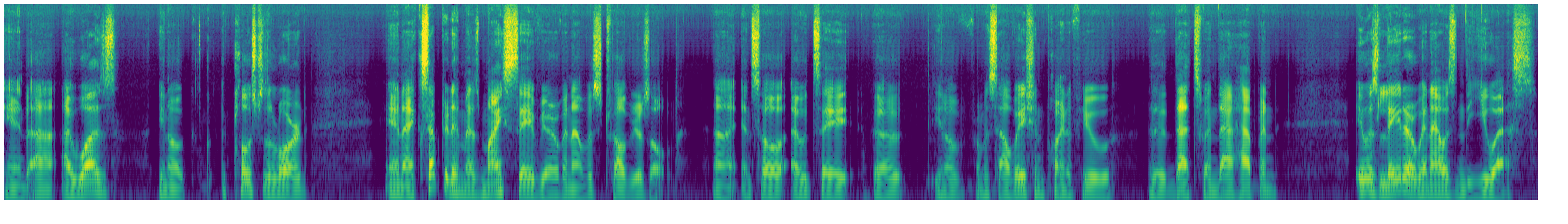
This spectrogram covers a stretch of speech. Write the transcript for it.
and uh, I was, you know, close to the Lord, and I accepted Him as my Savior when I was 12 years old. Uh, and so I would say, uh, you know, from a salvation point of view, uh, that's when that happened. It was later when I was in the U.S.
